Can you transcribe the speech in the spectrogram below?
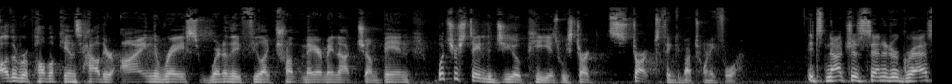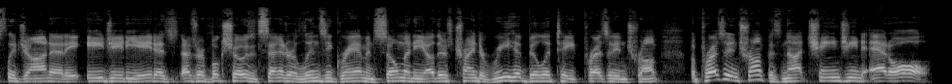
other Republicans, how they're eyeing the race, whether they feel like Trump may or may not jump in? What's your state of the GOP as we start start to think about 24? It's not just Senator Grassley, John, at age 88. As, as our book shows, it's Senator Lindsey Graham and so many others trying to rehabilitate President Trump. But President Trump is not changing at all.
